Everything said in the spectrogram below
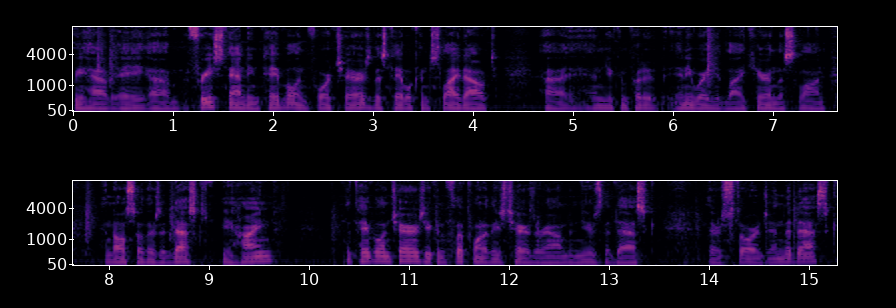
we have a um, freestanding table and four chairs. This table can slide out uh, and you can put it anywhere you'd like here in the salon. And also there's a desk behind the table and chairs. You can flip one of these chairs around and use the desk. There's storage in the desk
